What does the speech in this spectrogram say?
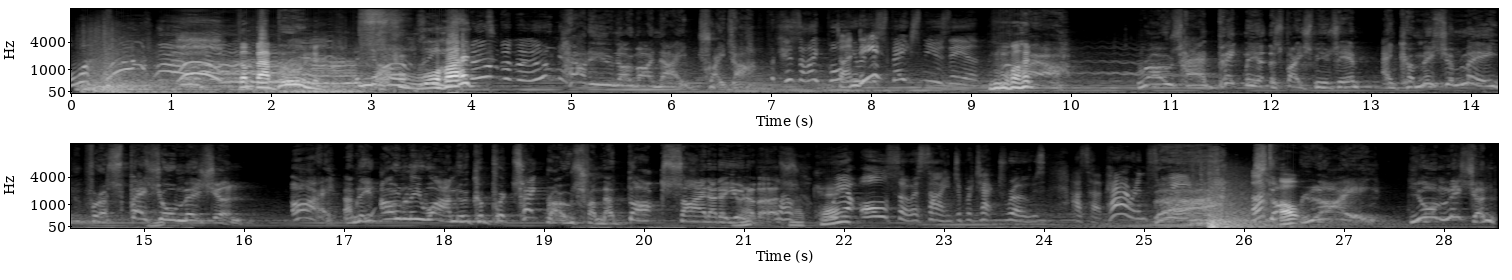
What? The baboon. No. What? How do you know my name, traitor? Because I bought Dundee? you in the Space Museum. What? Rose had picked me at the Space Museum and commissioned me for a special mission. I am the only one who can protect Rose from the dark side of the universe. Well, Okay. we're also assigned to protect Rose. As her parents, we... Ah, Stop Oh. lying! Your mission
